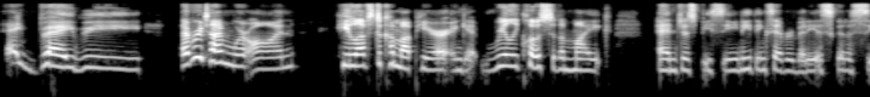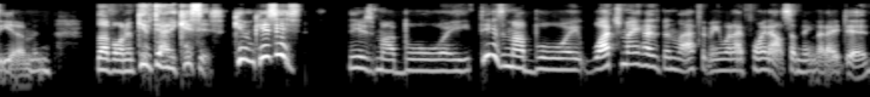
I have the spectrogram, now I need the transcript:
hey baby. Every time we're on, he loves to come up here and get really close to the mic and just be seen. He thinks everybody is going to see him and love on him. Give daddy kisses. Give him kisses. There's my boy. There's my boy. Watch my husband laugh at me when I point out something that I did.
